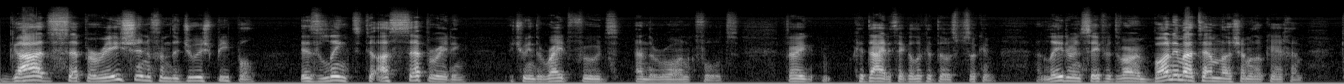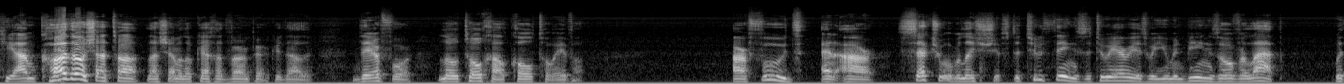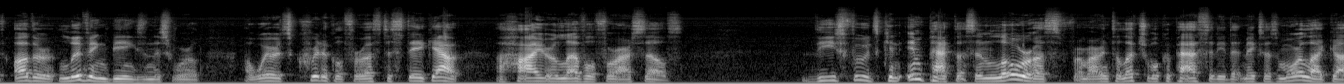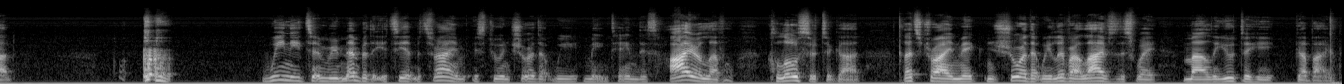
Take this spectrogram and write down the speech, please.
God's separation from the Jewish people is linked to us separating between the right foods and the wrong foods. Very kedai to take a look at those psukim. And later in Sefer Dvarim, Banim atem la'Hashem Elokechem, ki am kadosh ata la'Hashem Elokecha Dvarim Therefore, lo tochal kol toeva. Our foods and our sexual relationships, the two things, the two areas where human beings overlap with other living beings in this world, are where it's critical for us to stake out a higher level for ourselves. These foods can impact us and lower us from our intellectual capacity that makes us more like God. we need to remember that Yetziat Mitzrayim is to ensure that we maintain this higher level, closer to God. Let's try and make ensure that we live our lives this way. Maliyutahi Gabayim.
